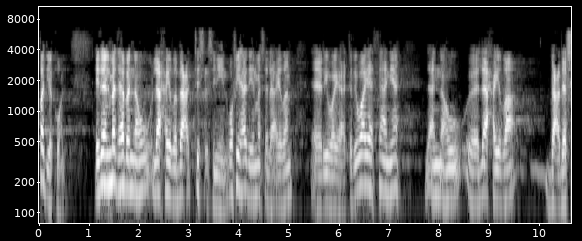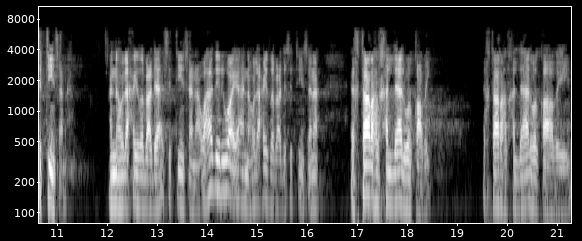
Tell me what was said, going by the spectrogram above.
قد يكون. إذا المذهب أنه لا حيض بعد تسع سنين وفي هذه المسألة أيضا آه، روايات. الرواية الثانية لأنه آه، لا حيض بعد ستين سنة. أنه لا حيض بعد ستين سنة. وهذه رواية أنه لا حيض بعد ستين سنة اختارها الخلال والقاضي. اختارها الخلال والقاضي.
